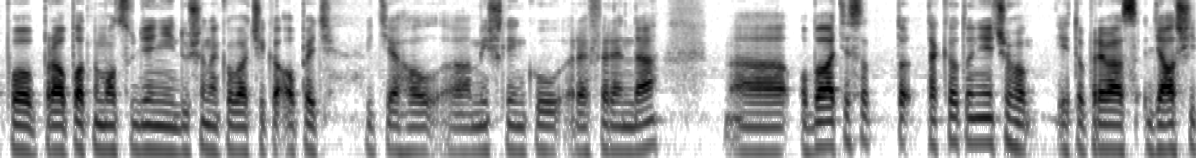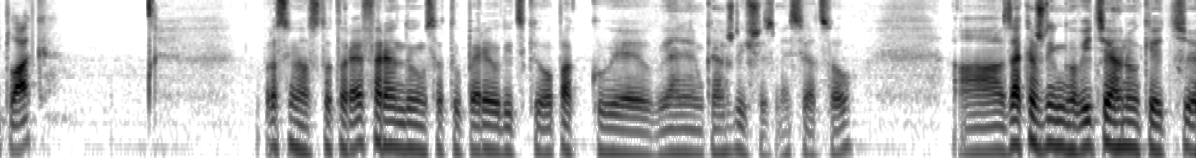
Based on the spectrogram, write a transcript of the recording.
po pravoplatnom odsudení Dušana Kovačika opäť vyťahol eh, myšlienku referenda. Obávate sa to, takéhoto niečoho? Je to pre vás ďalší tlak Prosím vás, toto referendum sa tu periodicky opakuje, ja neviem, každých 6 mesiacov. A za každým ho vyťahnú, keď uh,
